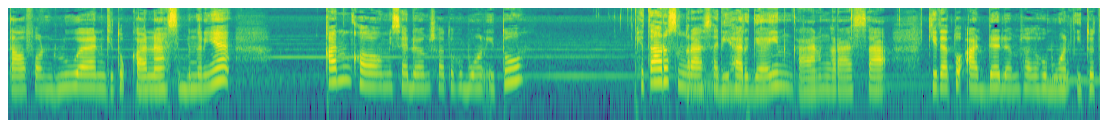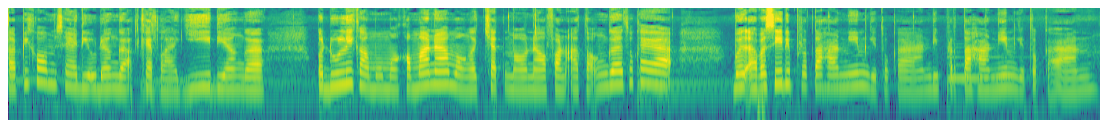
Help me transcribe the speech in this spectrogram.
telepon duluan gitu karena sebenarnya kan kalau misalnya dalam suatu hubungan itu kita harus ngerasa dihargain kan ngerasa kita tuh ada dalam suatu hubungan itu. Tapi kalau misalnya dia udah nggak care lagi dia nggak peduli kamu mau ke mana mau ngechat mau nelpon atau enggak tuh kayak buat apa sih dipertahanin gitu kan dipertahanin gitu kan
